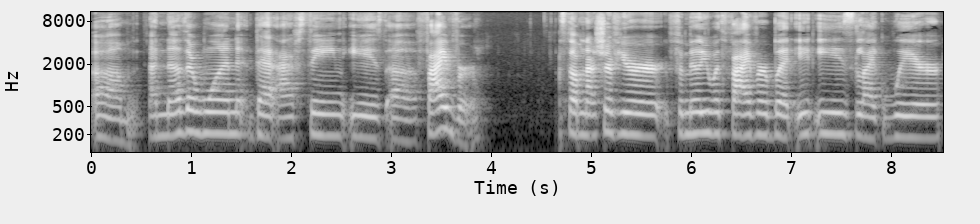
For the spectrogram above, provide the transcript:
Um, another one that I've seen is uh, Fiverr so I'm not sure if you're familiar with Fiverr, but it is like where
